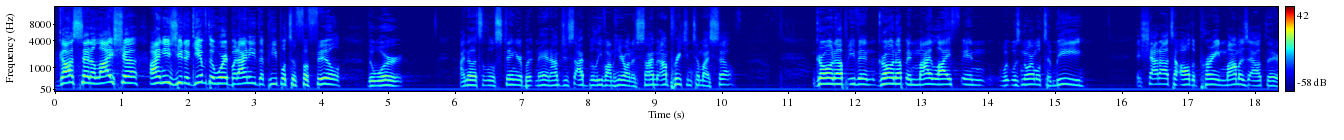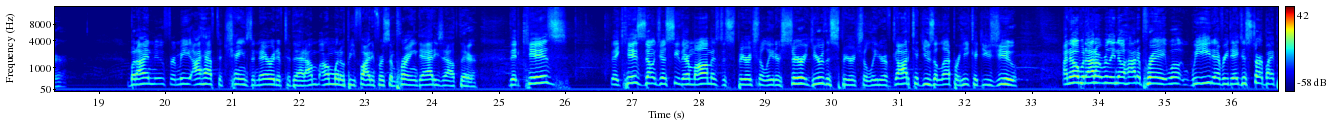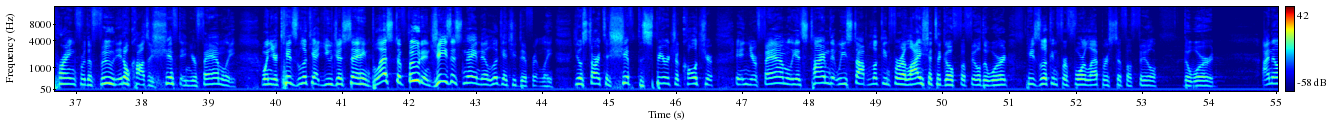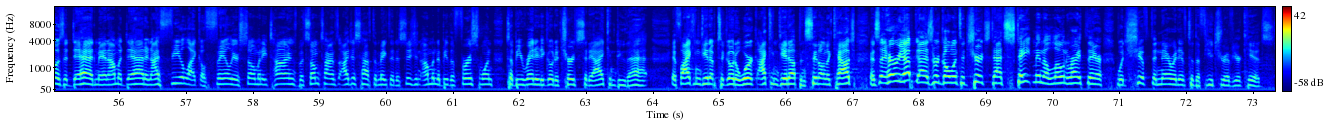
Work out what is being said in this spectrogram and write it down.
God said, Elisha, I need you to give the word, but I need the people to fulfill the word. I know it's a little stinger, but man, I'm just, I believe I'm here on assignment. I'm preaching to myself. Growing up, even growing up in my life in what was normal to me, and shout out to all the praying mamas out there. But I knew for me, I have to change the narrative to that. I'm, I'm going to be fighting for some praying daddies out there. That kids, that kids don't just see their mom as the spiritual leader. Sir, you're the spiritual leader. If God could use a leper, he could use you. I know, but I don't really know how to pray. Well, we eat every day. Just start by praying for the food. It'll cause a shift in your family. When your kids look at you just saying, Bless the food in Jesus' name, they'll look at you differently. You'll start to shift the spiritual culture in your family. It's time that we stop looking for Elisha to go fulfill the word. He's looking for four lepers to fulfill the word. I know as a dad, man, I'm a dad and I feel like a failure so many times, but sometimes I just have to make the decision I'm going to be the first one to be ready to go to church today. I can do that. If I can get up to go to work, I can get up and sit on the couch and say, Hurry up, guys, we're going to church. That statement alone right there would shift the narrative to the future of your kids.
